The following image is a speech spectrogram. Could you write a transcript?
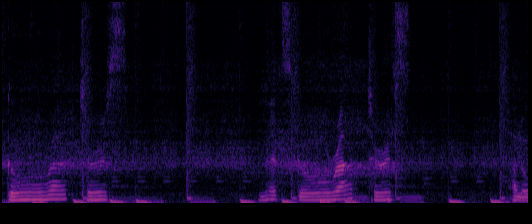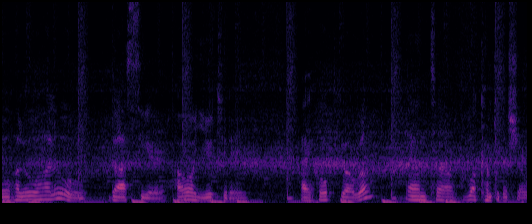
go Raptors. Let's go Raptors. Hello, hello, hello. Das here. How are you today? I hope you are well and uh, welcome to the show.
